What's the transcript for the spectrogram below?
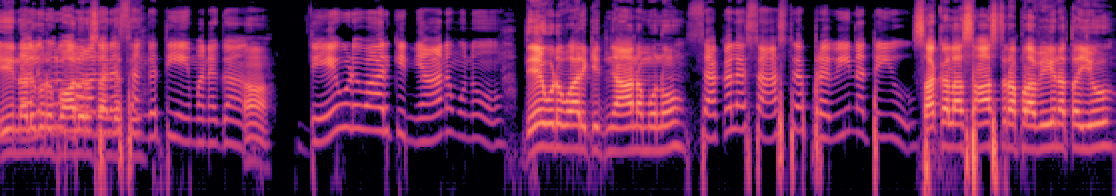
ఈ నలుగురు బాలుర సంగతి- ఏమనగా దేవుడు వారికి జ్ఞానమును దేవుడు వారికి జ్ఞానమును సకల శాస్త్ర ప్రవీణతయు సకల శాస్త్ర ప్రవీణతయు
